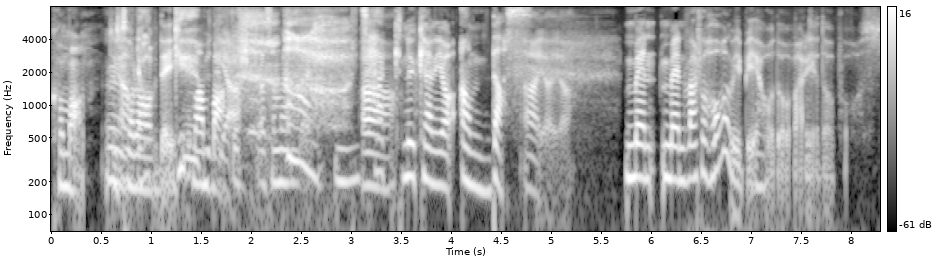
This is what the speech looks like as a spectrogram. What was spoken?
come on, du Mm. tar Ja, av dig. gud, Man bara, händer. Mm. tack, nu kan jag andas. Men, men varför har vi bh då varje dag på oss?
